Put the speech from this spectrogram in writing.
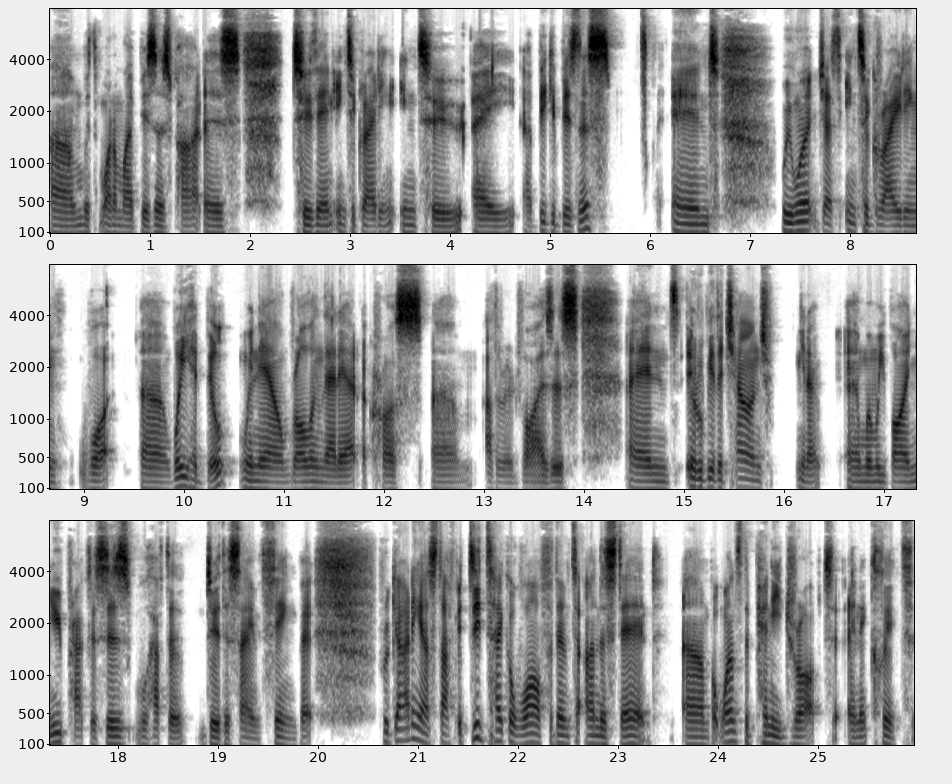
um, with one of my business partners to then integrating into a, a bigger business, and we weren't just integrating what uh, we had built. We're now rolling that out across um, other advisors, and it'll be the challenge. You know, and when we buy new practices, we'll have to do the same thing. But regarding our stuff, it did take a while for them to understand. Um, but once the penny dropped and it clicked,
